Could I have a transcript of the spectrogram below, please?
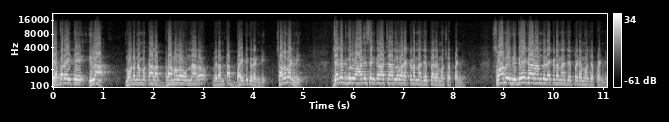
ఎవరైతే ఇలా మూఢనమ్మకాల భ్రమలో ఉన్నారో మీరంతా బయటకు రండి. చదవండి. జగద్గురు ఆదిశంకరాచార్యులు వారు ఎక్కడన్నా చెప్పారేమో చెప్పండి. స్వామి వివేకానందుడు ఎక్కడన్నా చెప్పాడేమో చెప్పండి.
